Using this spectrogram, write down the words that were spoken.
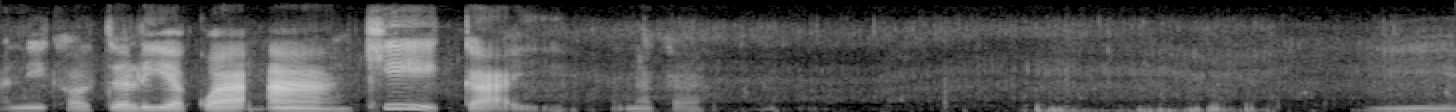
อันนี้เขาจะเรียกว่าอ่างขี้ไก่นะคะ นี่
